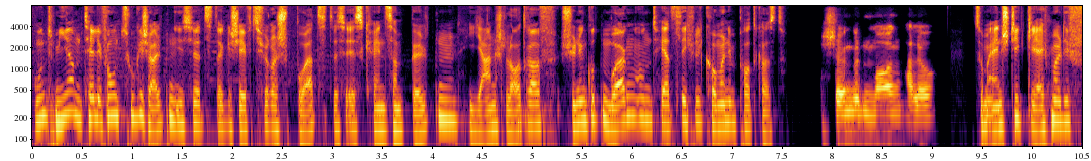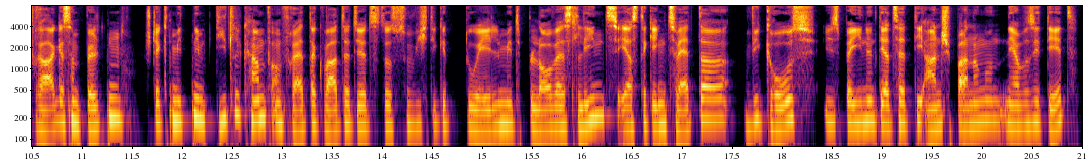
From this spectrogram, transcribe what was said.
Und mir am Telefon zugeschaltet ist jetzt der Geschäftsführer Sport des SK in St. Pölten, Jan Schlaudraff. Schönen guten Morgen und herzlich willkommen im Podcast. Schönen guten Morgen, hallo. Zum Einstieg gleich mal die Frage, St. Pölten steckt mitten im Titelkampf. Am Freitag wartet jetzt das so wichtige Duell mit Blau-Weiß Linz, Erster gegen Zweiter. Wie groß ist bei Ihnen derzeit die Anspannung und Nervosität?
